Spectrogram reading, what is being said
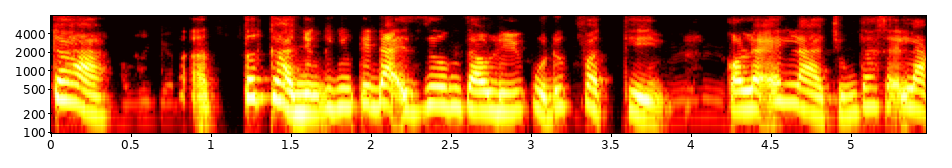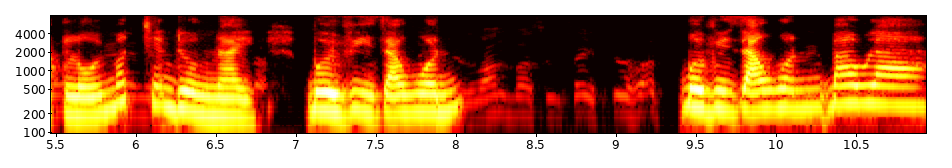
cả à, tất cả những những cái đại dương giáo lý của Đức Phật thì có lẽ là chúng ta sẽ lạc lối mất trên đường này bởi vì giáo huấn bởi vì giáo huấn bao la,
